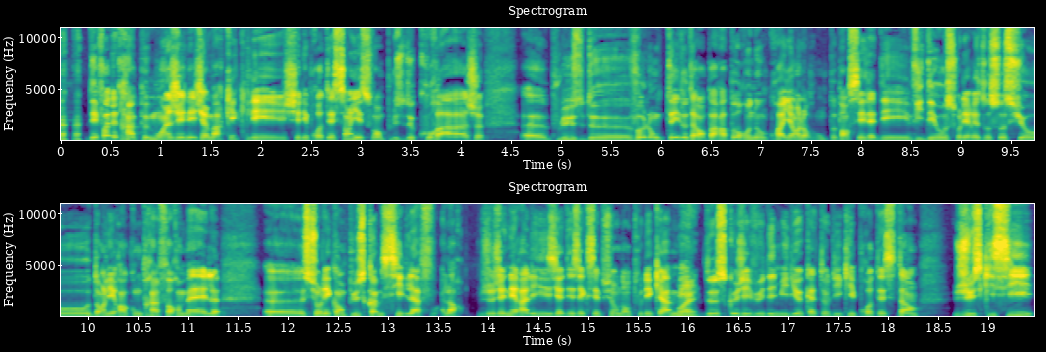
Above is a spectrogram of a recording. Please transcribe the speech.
des fois d'être un peu moins gêné. J'ai remarqué que les, chez les protestants, il y a souvent plus de courage, euh, plus de volonté, notamment par rapport aux non-croyants. Alors, on peut penser à des vidéos sur les réseaux sociaux, dans les rencontres informelles, euh, sur les campus, comme si la alors je généralise, il y a des exceptions dans tous les cas, mais Ouais. de ce que j'ai vu des milieux catholiques et protestants jusqu'ici,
